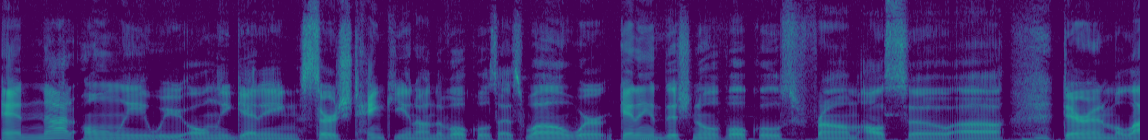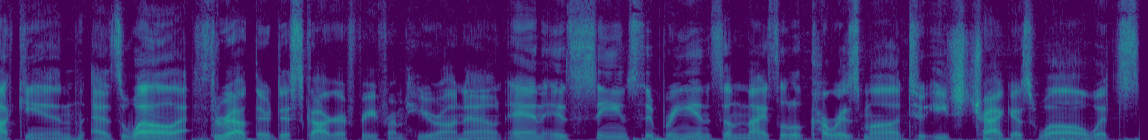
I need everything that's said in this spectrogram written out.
And not only we only getting Serj Tankian on the vocals as well, we're getting additional vocals from also uh, Daron Malakian as well throughout their discography from here on out. And it seems to bring in some nice little charisma to each track as well, with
